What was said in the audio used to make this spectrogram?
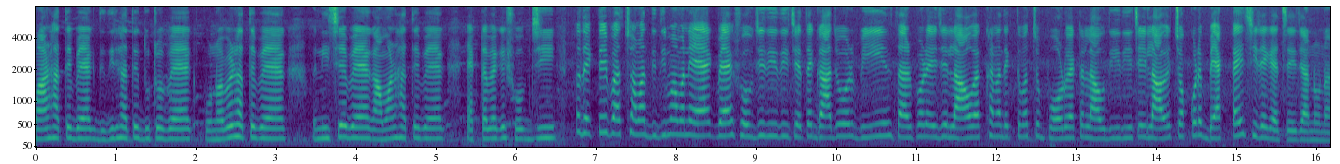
মার হাতে ব্যাগ, দিদির হাতে দুটো ব্যাগ, প্রণবের হাতে ব্যাগ, নিচে ব্যাগ, আমার হাতে ব্যাগ, একটা ব্যাগে সবজি। তো দেখতেই পাচ্ছ আমার দিদিমা মানে এক ব্যাগ সবজি দিয়ে দিয়েছে। এতে গাজর, বিনস, তারপরে এই যে লাউ একখানা দেখতে পাচ্ছ, বড় একটা লাউ দিয়ে দিয়েছে। এই লাউয়ের চক্করে ব্যাগটাই ছিঁড়ে গেছে, জানো না।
